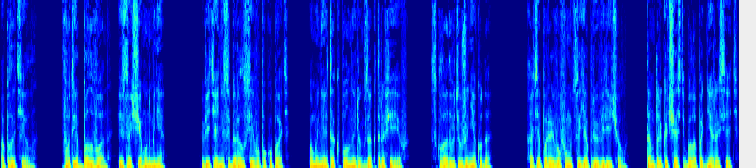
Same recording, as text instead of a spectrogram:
Оплатил. Вот я болван, и зачем он мне? Ведь я не собирался его покупать. У меня и так полный рюкзак трофеев. Складывать уже некуда. Хотя пара его функций я преувеличил. Там только часть была под нейросеть.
